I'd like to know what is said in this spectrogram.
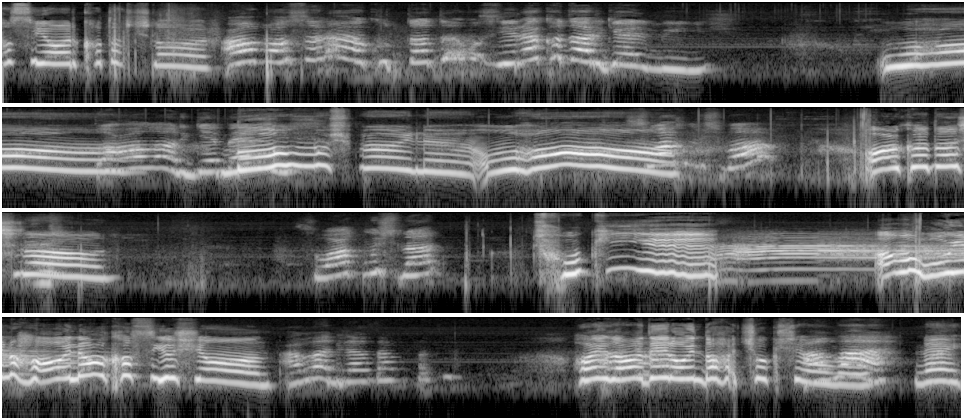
Kasıyor arkadaşlar. Aa baksana kutladığımız yere kadar gelmiş. Oha. Dağlar gebermiş. Ne olmuş böyle? Oha. akmış bak. Arkadaşlar. Su akmış lan. Çok iyi. Aa! Ama oyun hala kasıyor şu an. Abla biraz daha. Hayır daha değil oyun daha çok şey oldu. Ne?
